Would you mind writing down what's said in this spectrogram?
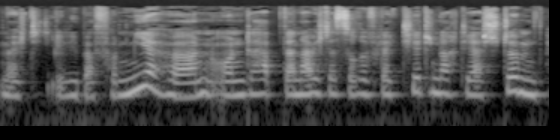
möchtet ihr lieber von mir hören. Und hab, dann habe ich das so reflektiert und dachte, ja, stimmt.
